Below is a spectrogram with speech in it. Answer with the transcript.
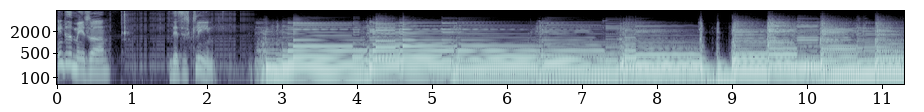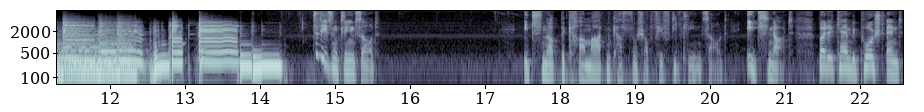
into the Mesa. This is clean. It's a decent clean sound. It's not the Carl Martin Custom Shop 50 clean sound. It's not. But it can be pushed, and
